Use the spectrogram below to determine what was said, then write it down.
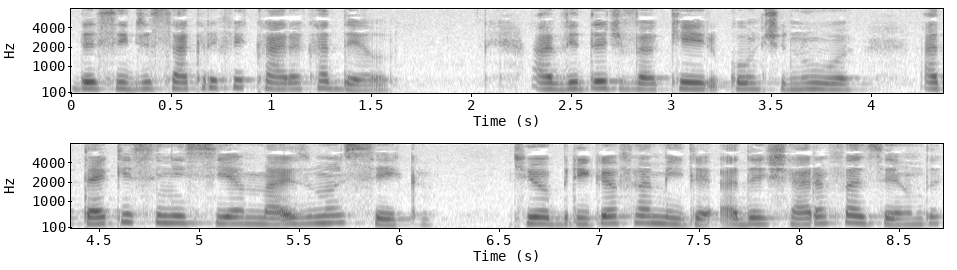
decide sacrificar a cadela. A vida de vaqueiro continua até que se inicia mais uma seca, que obriga a família a deixar a fazenda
